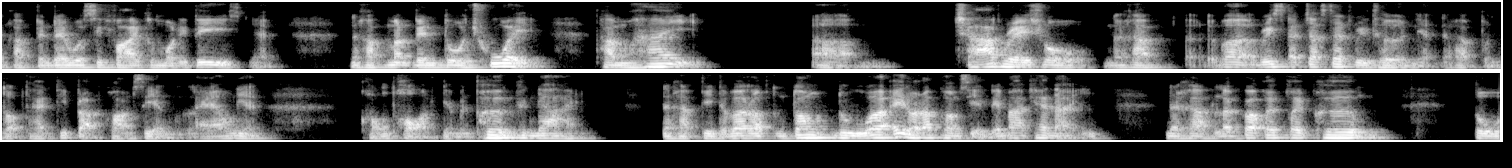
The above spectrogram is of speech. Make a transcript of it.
นะครับ เป็น diversified commodities เนี่ยนะครับมันเป็นตัวช่วยทำให้ sharp ratio นะครับหรือว่า risk adjusted return เนี่ยนะครับผลตอบแทนที่ปรับความเสี่ยงแล้วเนี่ย ของพอร์ตเนี่ยมันเพิ่มขึ้นได้นะครับเพียงแต่ว่าเราต้องดูว่าเอ้เรารับความเสี่ยงได้มากแค่ไหนนะครับ แล้วก็ค่อยๆเพิ่มตัว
